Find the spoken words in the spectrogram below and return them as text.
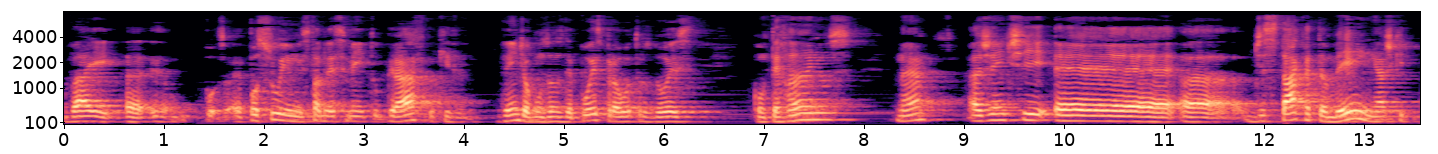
vai, uh, possui um estabelecimento gráfico que vende alguns anos depois para outros dois conterrâneos. Né? A gente é, uh, destaca também, acho que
